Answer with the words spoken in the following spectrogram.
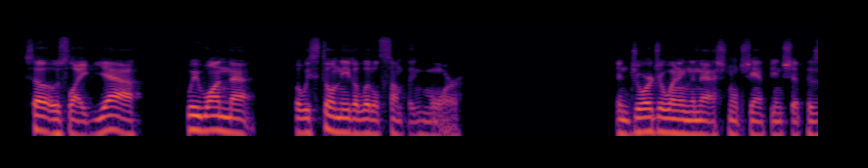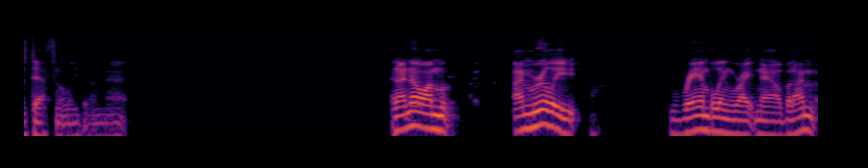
So it was like yeah we won that but we still need a little something more. And georgia winning the national championship has definitely done that. And I know I'm I'm really rambling right now, but I'm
